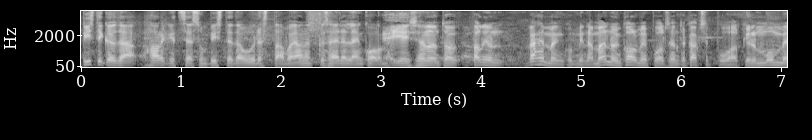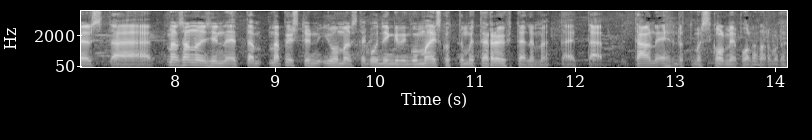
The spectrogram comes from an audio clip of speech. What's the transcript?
Pistikö sä harkitsee sun pisteitä uudestaan vai annatko sä edelleen kolme? Ei, ei se antoi paljon vähemmän kuin minä. Mä annoin kolme puoli, se antoi kaksi puoli. Kyllä mun mielestä, mä sanoisin, että mä pystyn juomaan sitä kuitenkin niin kuin maiskuttamatta ja röyhtelemättä, että Tämä on ehdottomasti kolme ja puolen arvoinen.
